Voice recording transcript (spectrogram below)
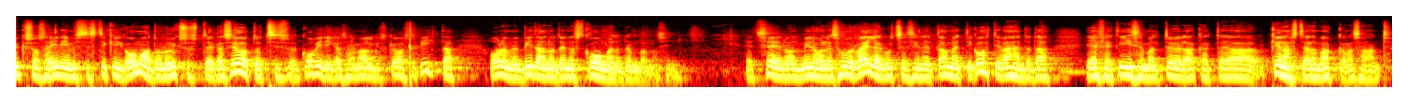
üks osa inimestest ikkagi omatuluüksustega seotud, siis Covidiga saime alguses kõvasti pihta, oleme pidanud ennast koomale tõmbama siin. et see on olnud minule suur väljakutse siin, et ametikohti vähendada ja efektiivsemalt tööle hakata ja kenasti oleme hakkama saanud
